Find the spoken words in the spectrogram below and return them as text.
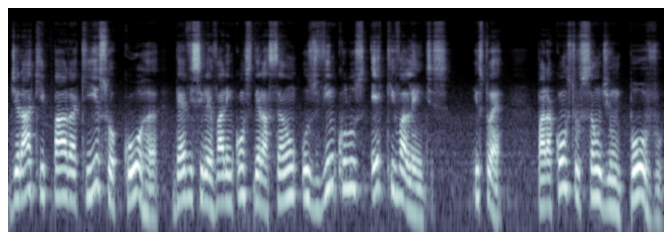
dirá que para que isso ocorra, deve-se levar em consideração os vínculos equivalentes. Isto é, para a construção de um povo,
